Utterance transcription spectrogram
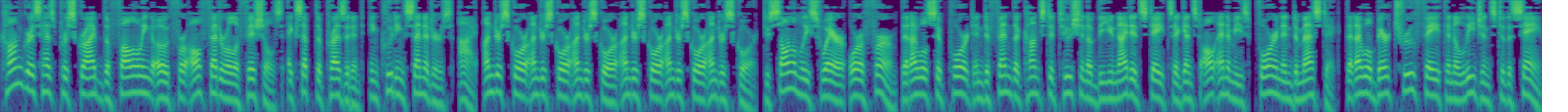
Congress has prescribed the following oath for all federal officials except the President, including Senators, I, underscore underscore underscore underscore underscore underscore, do solemnly swear or affirm that I will support and defend the Constitution of the United States against all enemies, foreign and domestic, that I will bear true faith and allegiance to the same,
